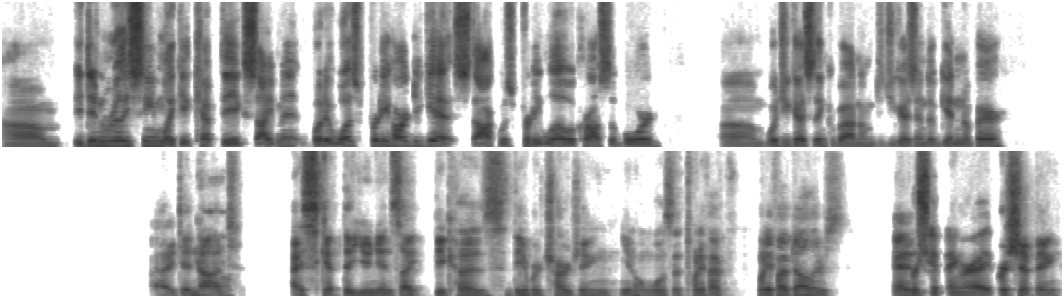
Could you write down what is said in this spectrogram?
Um, it didn't really seem like it kept the excitement, but it was pretty hard to get. Stock was pretty low across the board. Um, what do you guys think about them? Did you guys end up getting a pair? I did No. not. I skipped the Union site because they were charging, you know, what was it, 25 dollars and For shipping, right? for shipping,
